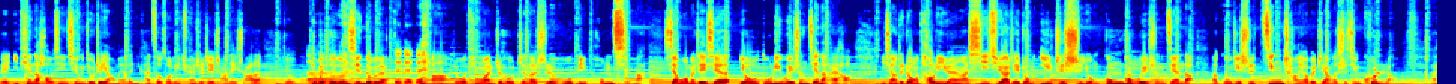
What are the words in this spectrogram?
这一天的好心情就这样没了。你看厕所里全是这啥那啥的，就特别恶心，对不对？对对对。啊，这我听完之后真的是无比同情啊。像我们这些有独立卫生间的还好，你像这种桃李园啊、西区啊这种一直使用公共卫生间的，那估计是经常要被这样的事情困扰。哎，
